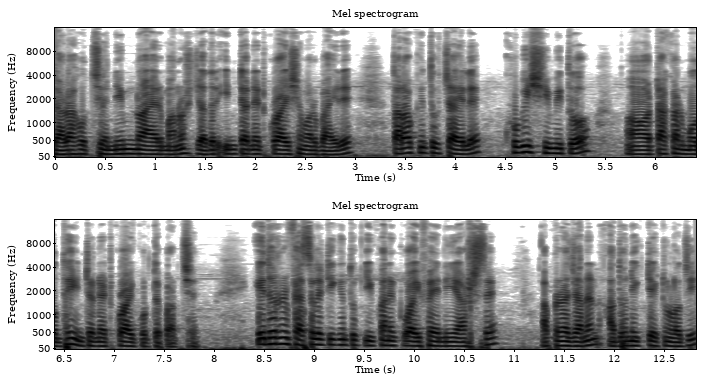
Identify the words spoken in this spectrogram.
যারা হচ্ছে নিম্ন আয়ের মানুষ, যাদের ইন্টারনেট ক্রয় সীমার বাইরে, তারাও কিন্তু চাইলে খুবই সীমিত টাকার মধ্যে ইন্টারনেট ক্রয় করতে পারছে। এই ধরনের ফ্যাসিলিটি কিন্তু কিউ কানেক্ট ওয়াইফাই নিয়ে আসছে। আপনারা জানেন আধুনিক টেকনোলজি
